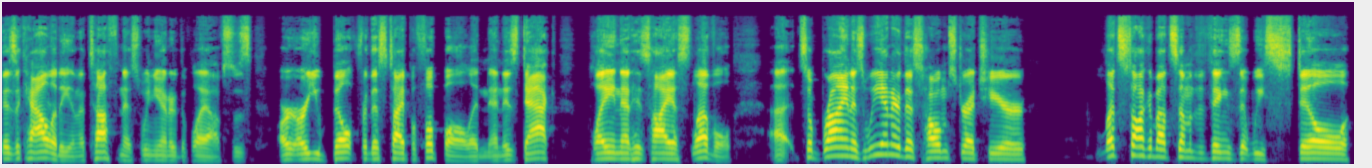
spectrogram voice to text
physicality and the toughness when you entered the playoffs? Was are, are you built for this type of football? And and is Dak playing at his highest level? Uh, so Bryan, as we enter this home stretch here, let's talk about some of the things that we still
